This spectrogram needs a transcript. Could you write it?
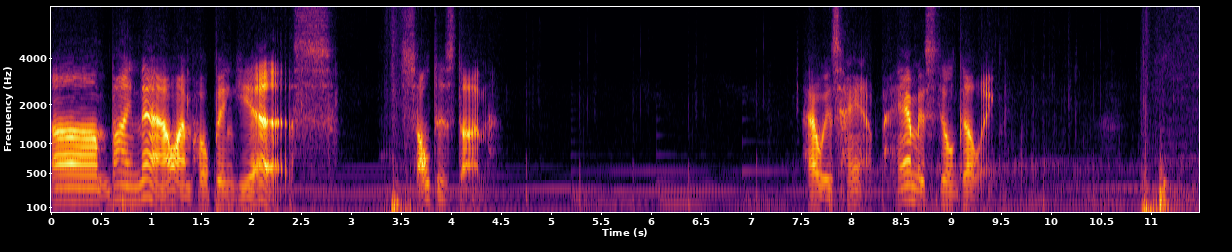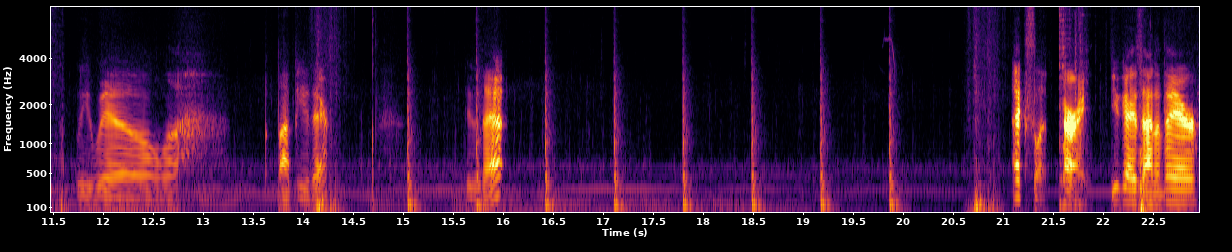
Um, by now, I'm hoping, yes, salt is done. How is ham? Ham is still going. We will uh, pop you there. Do that. Excellent. Alright, you guys out of there.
